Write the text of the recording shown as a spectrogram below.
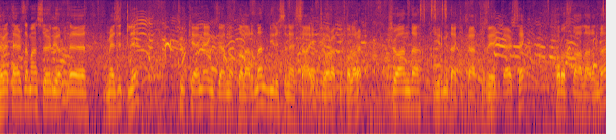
Evet her zaman söylüyorum. eee, Mezitli Türkiye'nin en güzel noktalarından birisine sahip coğrafik olarak. Şu anda 20 dakika kuzeye gidersek Toros Dağları'nda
